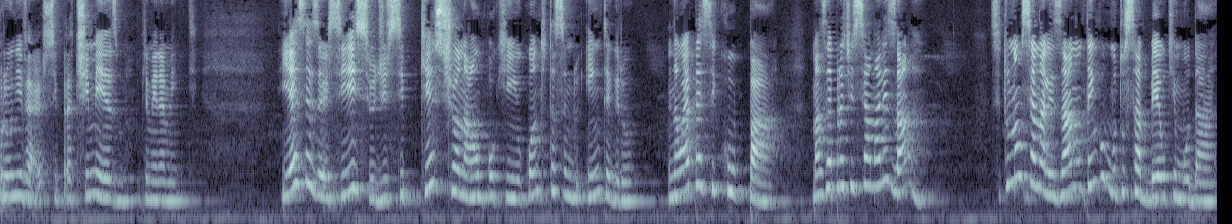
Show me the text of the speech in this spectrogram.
para o universo e para ti mesmo, primeiramente. E esse exercício de se questionar um pouquinho quanto está sendo íntegro, não é para se culpar, mas é para te se analisar. Se tu não se analisar, não tem como tu saber o que mudar,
